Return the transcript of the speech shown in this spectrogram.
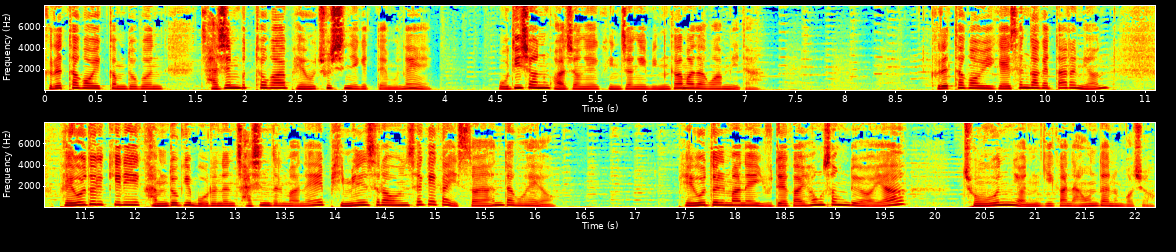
그레타 거윅 감독은 자신부터가 배우 출신이기 때문에 오디션 과정에 굉장히 민감하다고 합니다. 그레타 거익의 생각에 따르면 배우들끼리 감독이 모르는 자신들만의 비밀스러운 세계가 있어야 한다고 해요. 배우들만의 유대가 형성되어야 좋은 연기가 나온다는 거죠.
